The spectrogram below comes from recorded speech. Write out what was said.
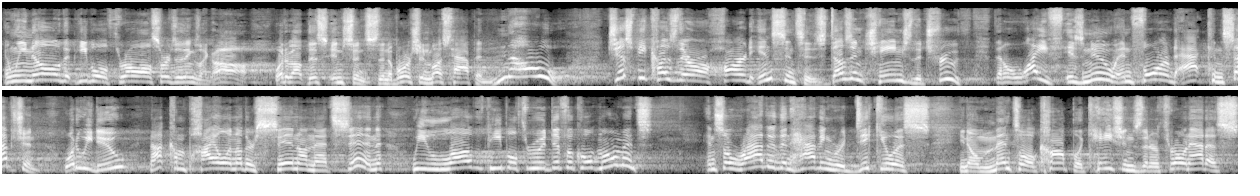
And we know that people will throw all sorts of things like, oh, what about this instance? An abortion must happen. No! Just because there are hard instances doesn't change the truth that a life is new and formed at conception. What do we do? Not compile another sin on that sin. We love people through a difficult moment. And so rather than having ridiculous, you know, mental complications that are thrown at us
